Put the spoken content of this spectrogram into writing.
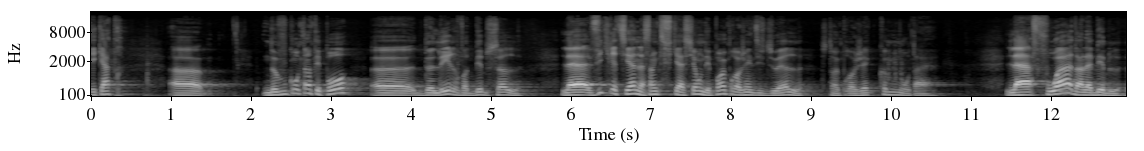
Et quatre, euh, ne vous contentez pas euh, de lire votre Bible seul. La vie chrétienne, la sanctification n'est pas un projet individuel, c'est un projet communautaire. La foi dans la Bible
